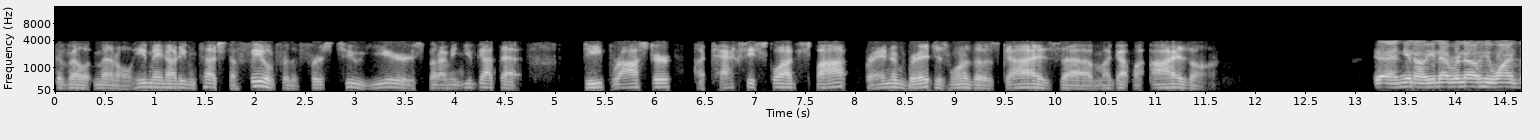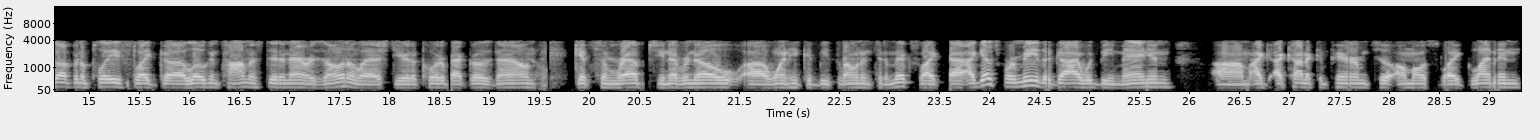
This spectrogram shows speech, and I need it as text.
developmental. He may not even touch the field for the first two years, but I mean, you've got that deep roster, a taxi squad spot. Brandon Bridge is one of those guys um, I got my eyes on. Yeah, and you know, you never know. He winds up in a place like uh, Logan Thomas did in Arizona last year. The quarterback goes down, gets some reps. You never know uh, when he could be thrown into the mix like that. I guess for me, the guy would be Mannion. Um, I, I kind of compare him to almost like Glennon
